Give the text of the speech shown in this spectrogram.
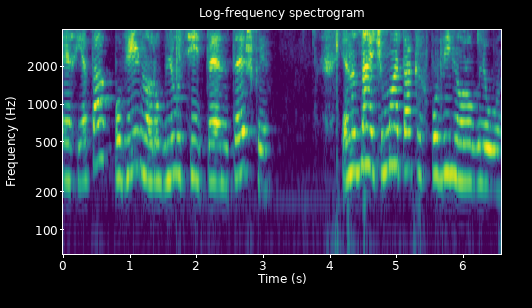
Ех, я так повільно роблю ці ТНТшки. Я не знаю, чому я так їх повільно роблю.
